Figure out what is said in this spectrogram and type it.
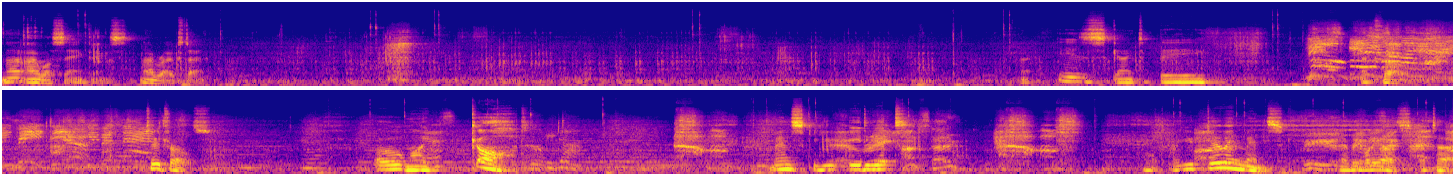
No, I was saying things. No rogue stone. Is going to be a troll. Two trolls. Oh my Yes? god! Will. Minsk, you idiot. What are you doing, Minsk? Everybody else, attack.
